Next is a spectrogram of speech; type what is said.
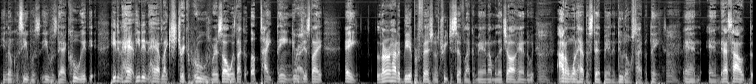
You know, mm. because he was he was that cool. It, it, he didn't have he didn't have like strict rules where it's always like an uptight thing. It was just like, hey, learn how to be a professional. Treat yourself like a man. I'm gonna let y'all handle it. I don't want to have to step in and do those type of things. And and that's how the,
